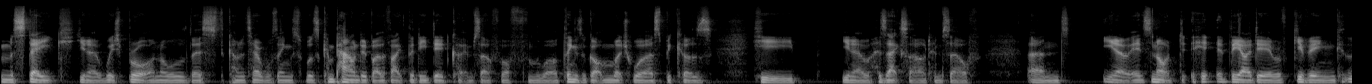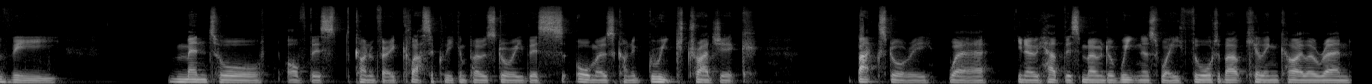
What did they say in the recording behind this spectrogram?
mistake, you know, which brought on all of this kind of terrible things, was compounded by the fact that he did cut himself off from the world. Things have gotten much worse because he, you know, has exiled himself, and you know, it's not the idea of giving the mentor of this kind of very classically composed story this almost kind of Greek tragic backstory where you know he had this moment of weakness where he thought about killing Kylo Ren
